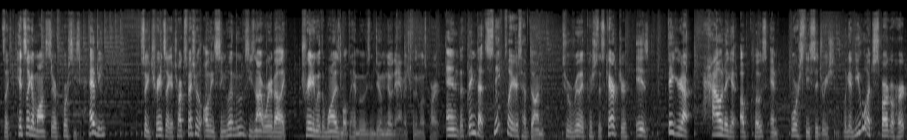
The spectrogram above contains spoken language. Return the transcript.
It's like hits like a monster. Of course, he's heavy, so he trades like a truck. Especially with all these single hit moves, he's not worried about like trading with one of his multi hit moves and doing no damage for the most part. And the thing that Snake players have done to really push this character is figure out how to get up close and force these situations. Like if you watch Spargo Hurt,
